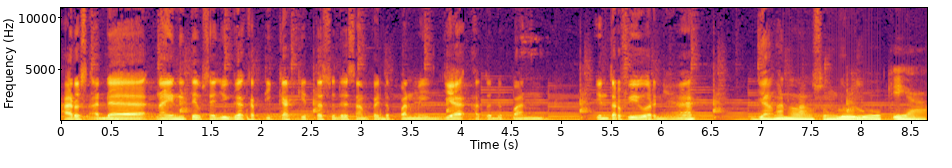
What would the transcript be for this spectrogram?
harus ada nah ini tipsnya juga ketika kita sudah sampai depan meja atau depan interviewernya jangan langsung duduk. Duduk iya.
